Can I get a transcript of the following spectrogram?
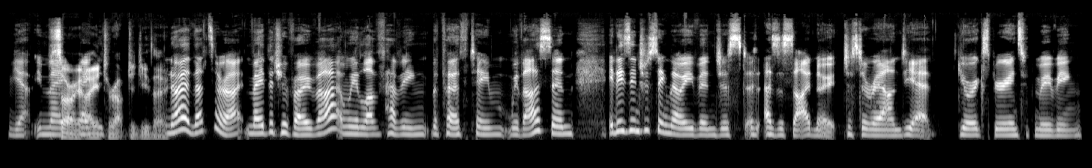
Yeah, you made. Sorry, made I interrupted you though. No, that's all right. Made the trip over, and we love having the Perth team with us. And it is interesting though, even just as a side note, just around yeah your experience with moving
